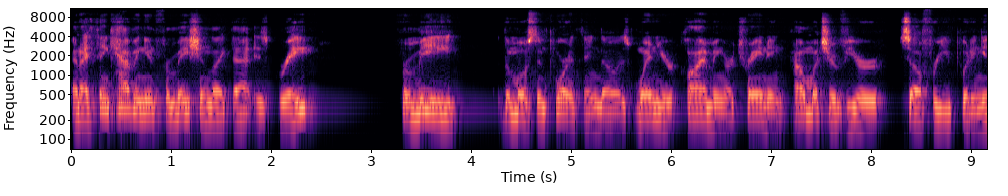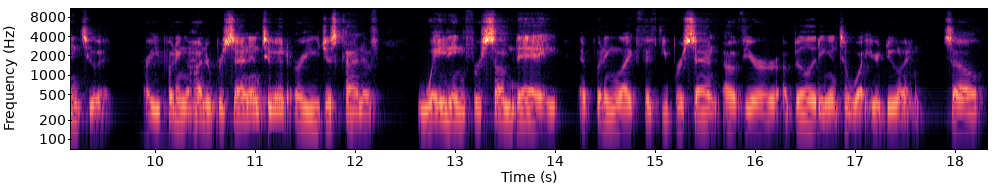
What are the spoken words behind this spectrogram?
And I think having information like that is great. For me, the most important thing though is when you're climbing or training, how much of yourself are you putting into it? Are you putting 100% into it, or are you just kind of waiting for some day and putting like 50% of your ability into what you're doing? So,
